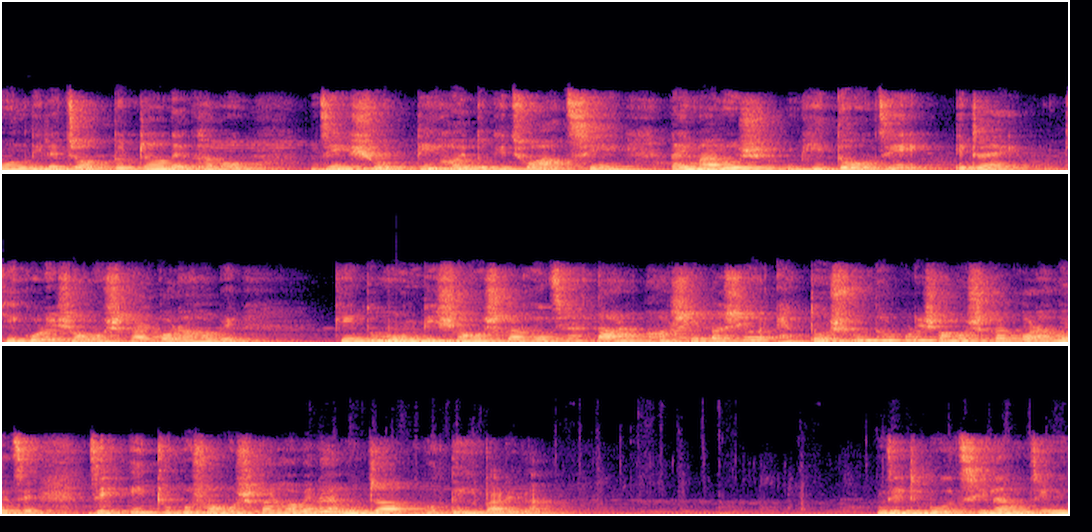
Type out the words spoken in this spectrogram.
মন্দিরের চত্বরটাও দেখাবো, যে সত্যি হয়তো কিছু আছে, তাই মানুষ ভীত যে এটা কি করে সংস্কার করা হবে। কিন্তু মন্দির সংস্কার হয়েছে আর তার আশেপাশেও এত সুন্দর করে সংস্কার করা হয়েছে যে এটুকু সংস্কার হবে না, এমনটা হতেই পারে না। যেটি বলছিলাম যে ওই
